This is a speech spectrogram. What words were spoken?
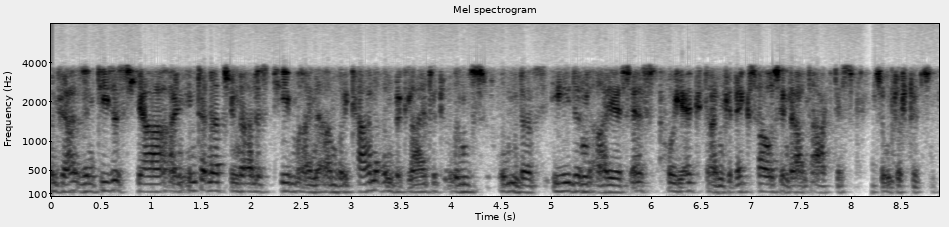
Und wir sind dieses Jahr ein internationales Team. Eine Amerikanerin begleitet uns, um das Eden ISS-Projekt, ein Gewächshaus in der Antarktis, zu unterstützen.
